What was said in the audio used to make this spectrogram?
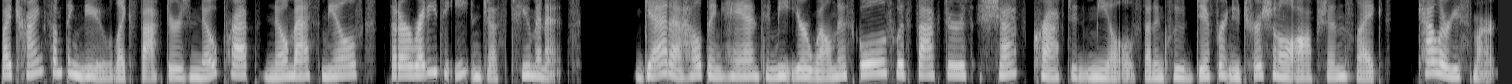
by trying something new like Factor's no prep, no mess meals that are ready to eat in just two minutes? Get a helping hand to meet your wellness goals with Factor's chef crafted meals that include different nutritional options like Calorie Smart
